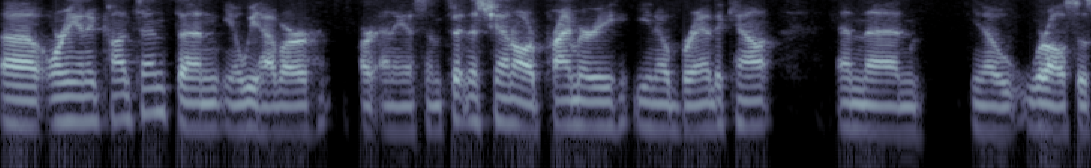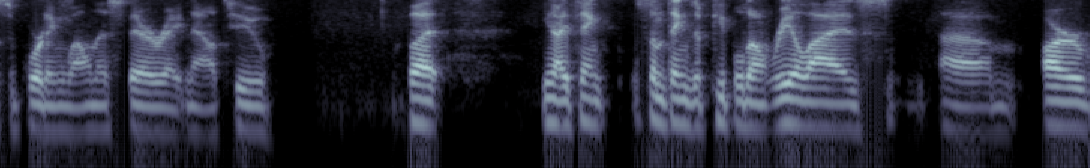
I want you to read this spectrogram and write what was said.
uh, oriented content, then you know we have our our NASM fitness channel, our primary you know brand account, and then you know we're also supporting wellness there right now too. But you know I think some things that people don't realize um, are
